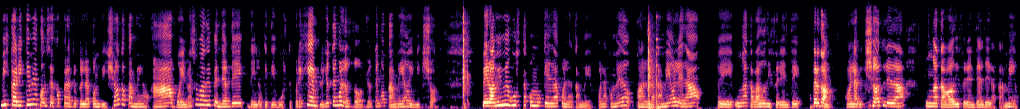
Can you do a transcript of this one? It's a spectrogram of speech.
Mis cari, ¿qué me aconseja para troquelar con Big Shot o Cameo? Ah, bueno, eso va a depender de, de, lo que te guste. Por ejemplo, yo tengo los dos. Yo tengo Cameo y Big Shot. Pero a mí me gusta cómo queda con la Cameo. Con la Cameo, con la cameo le da eh, un acabado diferente. Perdón, con la Big Shot le da un acabado diferente al de la Cameo.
